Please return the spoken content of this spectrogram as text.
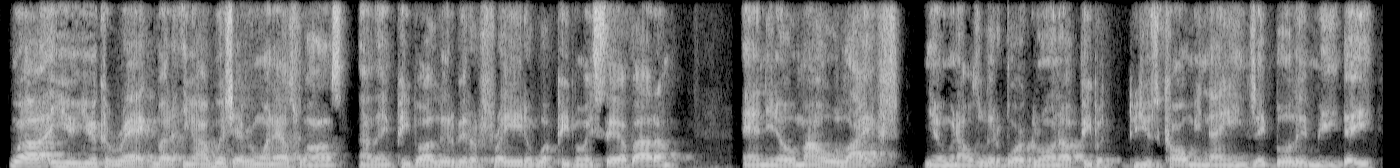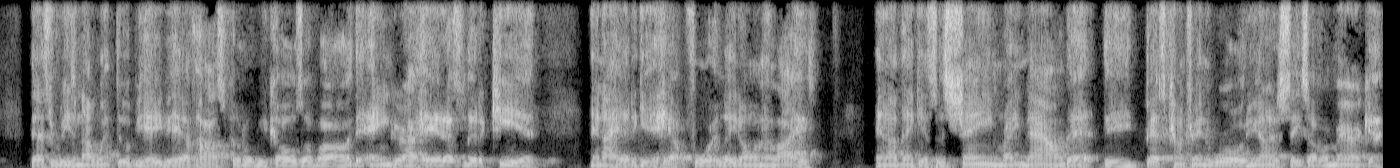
Well, you, you're correct, but you know I wish everyone else was. I think people are a little bit afraid of what people may say about them, and you know my whole life, you know when I was a little boy growing up, people used to call me names. They bullied me. They that's the reason I went through a behavior health hospital because of uh, the anger I had as a little kid, and I had to get help for it later on in life. And I think it's a shame right now that the best country in the world, the United States of America,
